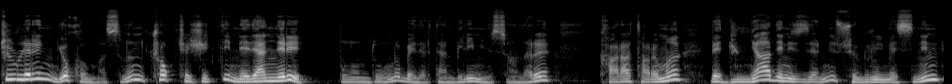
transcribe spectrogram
Türlerin yok olmasının çok çeşitli nedenleri bulunduğunu belirten bilim insanları kara tarımı ve dünya denizlerinin sömürülmesinin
